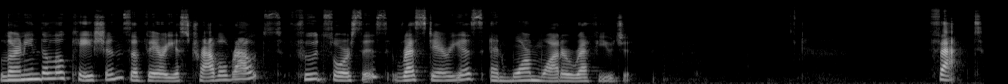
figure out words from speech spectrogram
learning the locations of various travel routes, food sources, rest areas, and warm water refuge. Fact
